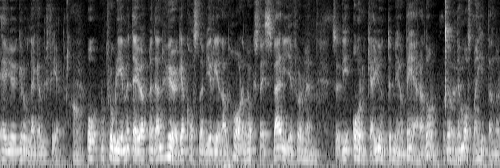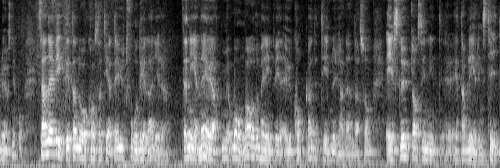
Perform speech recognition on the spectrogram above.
är ju grundläggande fel. Ja. Och, och, problemet är ju att med den höga kostnad vi redan har, de högsta i Sverige för de här, mm. så vi orkar ju inte med att bära dem. Och det, det måste man hitta någon lösning på. Sen är det viktigt ändå att konstatera att det är ju två delar i det. Den ena är ju att många av de här individerna är ju kopplade till nyanlända som är i slutet av sin etableringstid.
